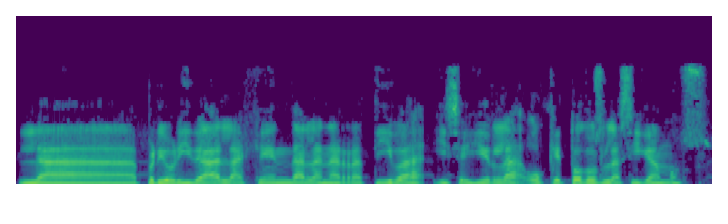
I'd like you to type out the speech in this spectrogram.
la prioridad, la agenda, la narrativa y seguirla o que todos la sigamos?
